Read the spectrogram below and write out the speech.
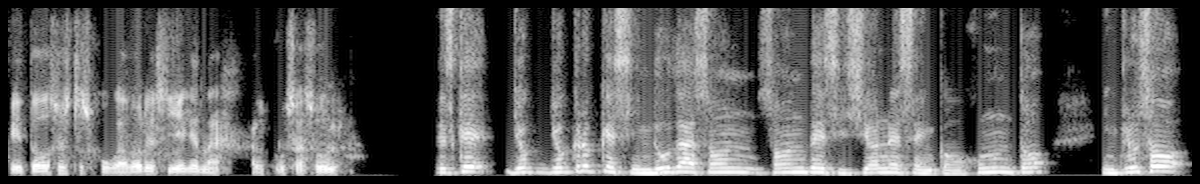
que todos estos jugadores lleguen a, al Cruz Azul? Es que yo, yo creo que sin duda son, son decisiones en conjunto, incluso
